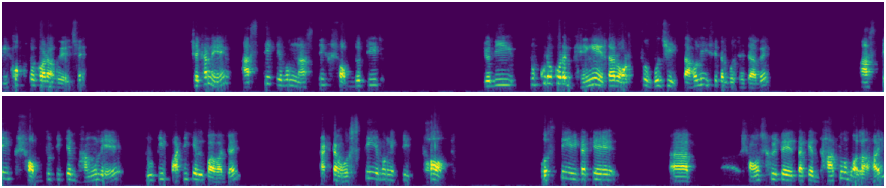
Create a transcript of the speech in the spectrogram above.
বিভক্ত করা হয়েছে সেখানে আস্তিক এবং নাস্তিক শব্দটির যদি টুকরো করে ভেঙে তার অর্থ বুঝি, তাহলেই সেটা বোঝা যাবে। আস্তিক শব্দটিকে ভাঙলে দুটি পার্টিকেল পাওয়া যায়, একটা অস্থি এবং একটি থপ অস্থি এটাকে সংস্কৃতে তাকে ধাতু বলা হয়।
